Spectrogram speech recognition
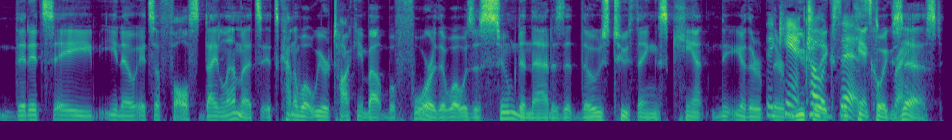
that it's a you know it's a false dilemma. It's it's kind of what we were talking about before that what was assumed in that is that those two things can't you know they're They are mutually they can't coexist, coexist.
